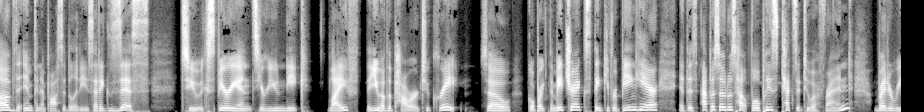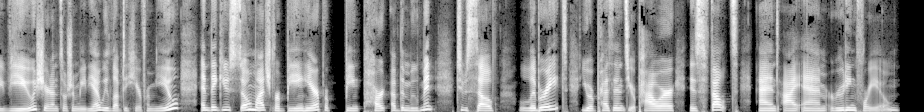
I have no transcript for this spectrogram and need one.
of the infinite possibilities that exist to experience your unique life that you have the power to create. So go break the matrix. Thank you for being here. If this episode was helpful, please text it to a friend, write a review, share it on social media. We'd love to hear from you. And thank you so much for being here, for being part of the movement to self liberate. Your presence, your power is felt, and I am rooting for you.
